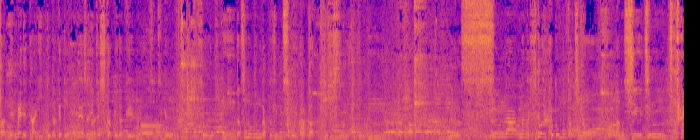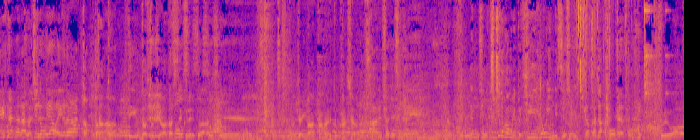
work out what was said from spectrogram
3年目で単位1個だけ取って、それ一応資格だけ卒業。っていう、そうですか、うん、だその分学費もすごいかかってるし。うん。だからそんななんかひどい子供たちのあの仕打ちに伝えながらうちの親は偉かったなっていう。出す時は出してくれた。そうそうそうそう、う。ん、じゃあ今考えると感謝ですね。感謝ですね、なるほど。でもその父の母もやっぱりひどいんですよその生き方が。それは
